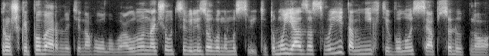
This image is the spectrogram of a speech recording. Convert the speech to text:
трошки повернуті на голову, але ми наче у цивілізованому світі. Тому я за свої там нігті волосся абсолютно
